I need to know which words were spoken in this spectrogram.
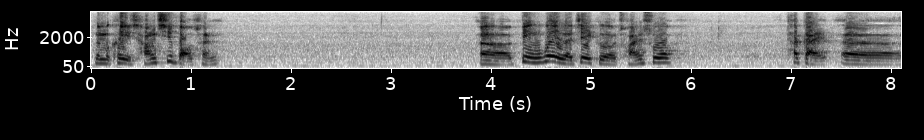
那么可以长期保存。呃，并为了这个传说，他改呃，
